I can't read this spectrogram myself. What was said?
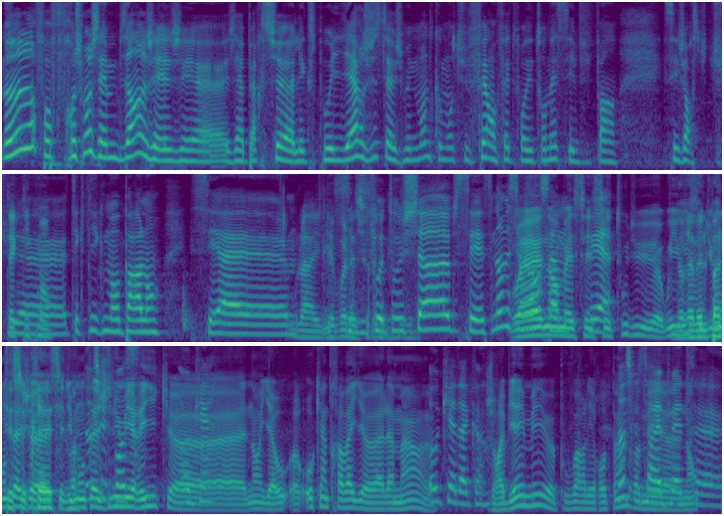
Non, non, non, fr- franchement, j'aime bien. J'ai j'ai, euh, j'ai aperçu euh, l'expo hier. Juste, euh, je me demande comment tu fais en fait pour détourner. C'est enfin, c'est genre. tu- Techniquement. euh, techniquement parlant. C'est euh, Oula, il dévoile c'est les du. Photoshop. C'est non, mais c'est Ouais, vraiment non, mais c'est c'est tout du. Oui, Ne oui, révèle pas tes montage, secrets, euh, c'est du montage Non, numérique. Non, il n'y a au- aucun travail euh, à la main. Ok, d'accord. J'aurais bien aimé euh, pouvoir les Non, repeindre, parce que ça mais aurait pu euh, être. non. euh,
